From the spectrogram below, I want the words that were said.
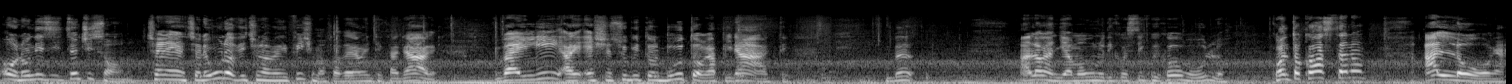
oh, non, esiste, non ci sono. Ce n'è, ce n'è uno vicino a beneficio, ma fa veramente cagare vai lì, esce subito il brutto rapinarti. Beh. Allora andiamo uno di questi qui con rullo. Quanto costano? Allora,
